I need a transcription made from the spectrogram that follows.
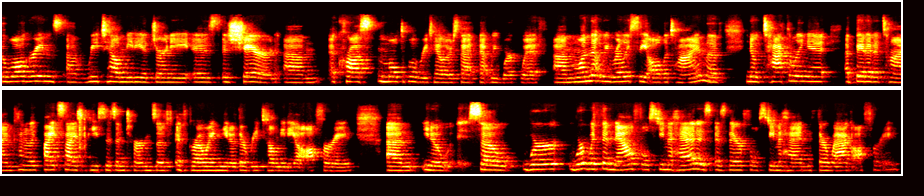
the Walgreens uh, retail media journey is is shared um, across multiple retailers that that we work with. Um, one that we really see all the time of you know tackling it a bit at a time, kind of like bite sized pieces in terms of of growing you know their retail media offering. Um, you know, so we're we're with them now, full steam ahead as as they're full steam ahead with their WAG offering.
